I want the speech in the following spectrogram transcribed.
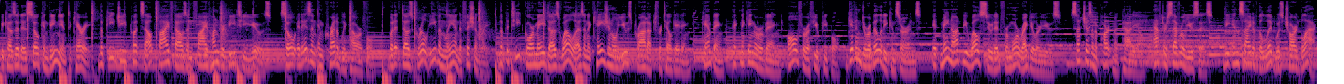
because it is so convenient to carry. The PG puts out 5,500 BTUs, so it isn't incredibly powerful but it does grill evenly and efficiently. The Petite Gourmet does well as an occasional use product for tailgating, camping, picnicking or RVing, all for a few people. Given durability concerns, it may not be well suited for more regular use, such as an apartment patio. After several uses, the inside of the lid was charred black,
